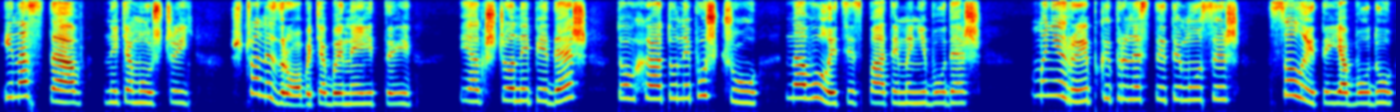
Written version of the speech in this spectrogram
і настав, нетямущий. Що не зробить, аби не йти? Якщо не підеш, то в хату не пущу, на вулиці спати мені будеш. Мені рибки принести ти мусиш, солити я буду,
